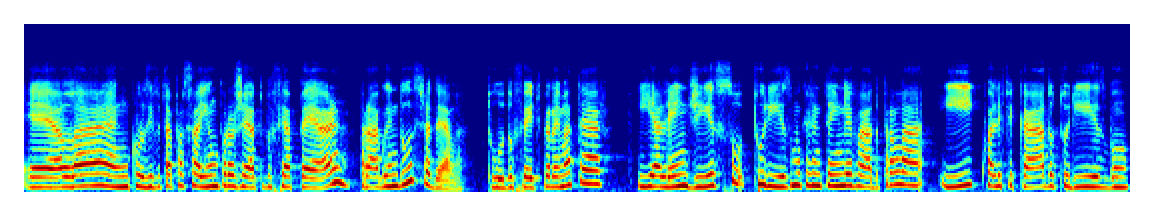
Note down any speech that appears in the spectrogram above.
ela, inclusive, está para sair um projeto do FIAPER para a agroindústria dela, tudo feito pela Emater. E, além disso, turismo que a gente tem levado para lá. E qualificado turismo,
